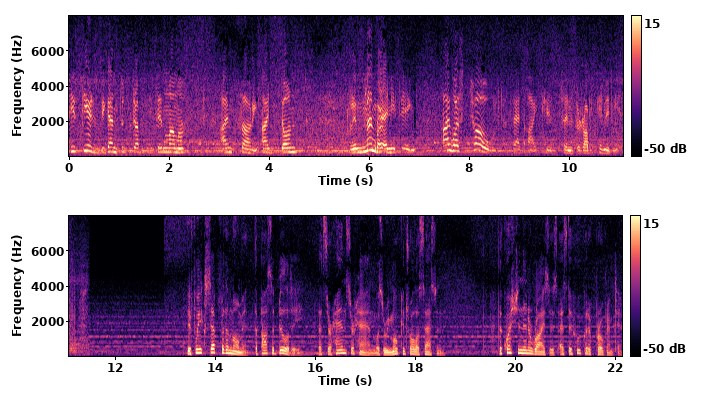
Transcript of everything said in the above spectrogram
his tears began to drop. He said, Mama, I'm sorry. I don't remember anything. I was told that I killed Senator Robert Kennedy. If we accept for the moment the possibility that Sirhan Sirhan was a remote control assassin, the question then arises as to who could have programmed him.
